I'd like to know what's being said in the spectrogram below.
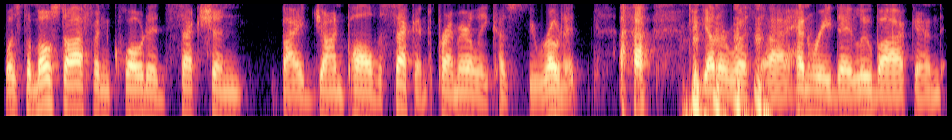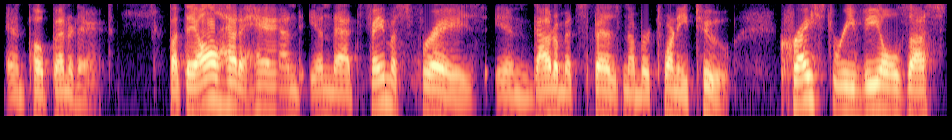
was the most often quoted section by John Paul II, primarily because he wrote it, together with uh, Henri de Lubac and, and Pope Benedict. But they all had a hand in that famous phrase in Gaudium et Spes number 22 Christ reveals us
